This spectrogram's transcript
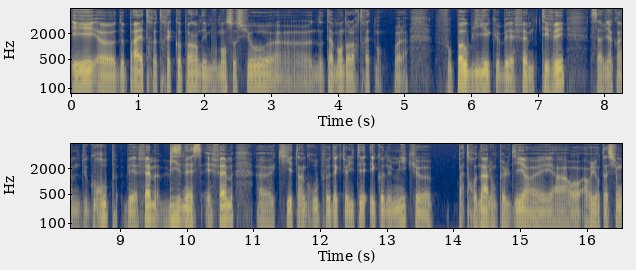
et euh, de pas être très copain des mouvements sociaux, notamment dans leur traitement. Voilà. Faut pas oublier que BFM TV, ça vient quand même du groupe BFM, Business FM, euh, qui est un groupe d'actualité économique euh, patronale, on peut le dire, et à orientation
